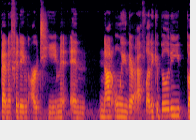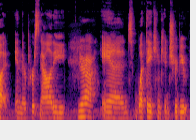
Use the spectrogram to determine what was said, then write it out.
benefiting our team and not only their athletic ability, but in their personality, Yeah. and what they can contribute.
